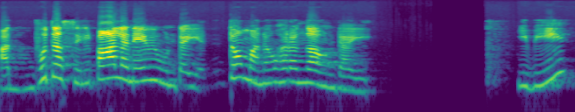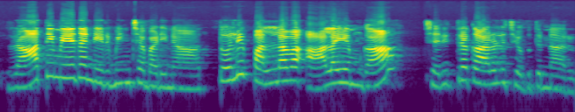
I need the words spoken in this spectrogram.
అద్భుత శిల్పాలనేవి ఉంటాయి. ఎంతో మనోహరంగా ఉంటాయి. ఇవి రాతి మీద నిర్మించబడిన తొలి పల్లవ ఆలయంగా చరిత్రకారులు చెబుతున్నారు.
